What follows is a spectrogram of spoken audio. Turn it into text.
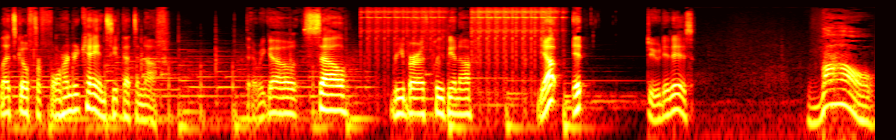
Let's go for 400k and see if that's enough. There we go. Sell. Rebirth, please be enough. Yep, it, dude, it is. Wow.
